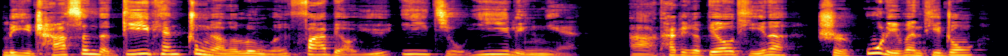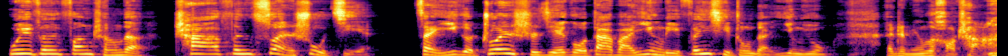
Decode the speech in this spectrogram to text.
理查森的第一篇重要的论文发表于一九一零年啊，他这个标题呢是物理问题中微分方程的差分算术解。在一个砖石结构大坝应力分析中的应用，哎，这名字好长。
